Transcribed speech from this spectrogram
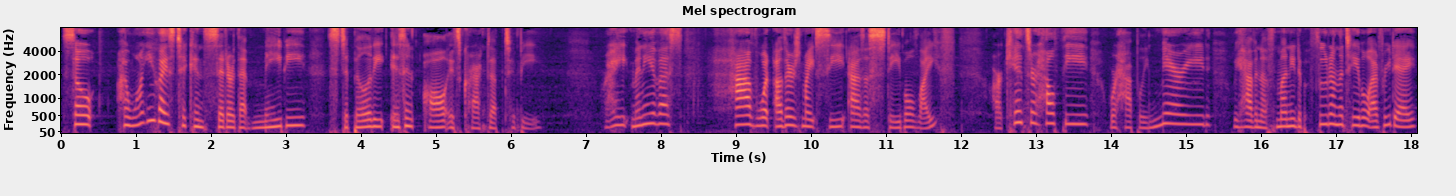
So I want you guys to consider that maybe stability isn't all it's cracked up to be, right? Many of us have what others might see as a stable life. Our kids are healthy, we're happily married, we have enough money to put food on the table every day,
